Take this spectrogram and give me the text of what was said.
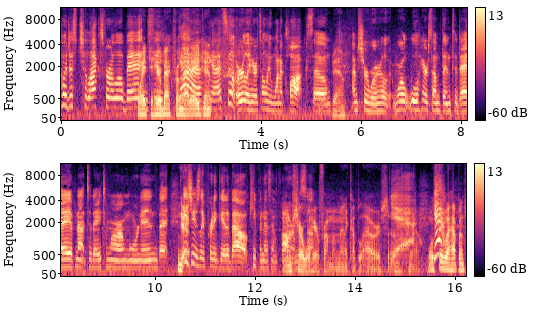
we'll just chillax for a little bit. Wait to hear back from that agent. Yeah, it's still early here. It's only one o'clock, so yeah I'm sure we'll, we'll we'll hear something today. If not today, tomorrow morning. But Yeah. he's usually pretty good about keeping us informed. i'm sure we'll hear from him in a couple hours so, Yeah. we'll Yeah. see what happens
